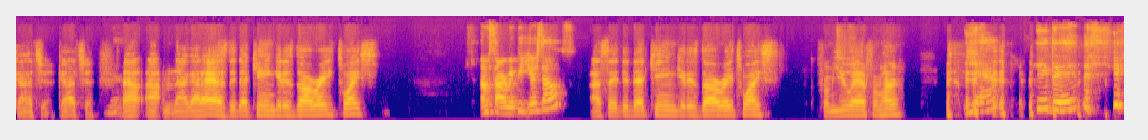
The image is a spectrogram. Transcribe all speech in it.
Gotcha, gotcha. Yeah. Now, I, now I gotta ask, did that king get his dowry twice? I'm sorry, repeat yourself. I said, did that king get his dowry twice from you and from her? Yeah, he did.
